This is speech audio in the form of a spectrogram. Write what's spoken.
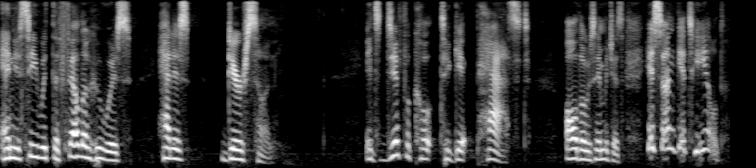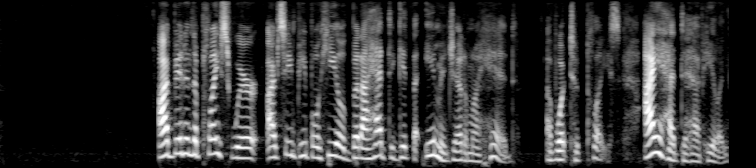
And you see, with the fellow who was had his dear son, it's difficult to get past all those images. His son gets healed. I've been in the place where I've seen people healed, but I had to get the image out of my head of what took place. I had to have healing.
